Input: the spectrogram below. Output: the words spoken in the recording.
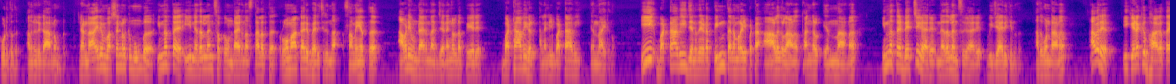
കൊടുത്തത്? അതിനൊരു കാരണമുണ്ട്. രണ്ടായിരം വർഷങ്ങൾക്ക് മുമ്പ് ഇന്നത്തെ ഈ നെതർലൻഡ്സ് ഒക്കെ ഉണ്ടായിരുന്ന സ്ഥലത്ത് റോമാക്കാർ ഭരിച്ചിരുന്ന സമയത്ത് അവിടെ ഉണ്ടായിരുന്ന ജനങ്ങളുടെ പേര് ബട്ടാവികൾ അല്ലെങ്കിൽ ബട്ടാവി എന്നായിരുന്നു. ഈ ബട്ടാവി ജനതയുടെ പിൻതലമുറയിൽപ്പെട്ട ആളുകളാണ് തങ്ങൾ എന്നാണ് ഇന്നത്തെ ഡച്ചുകാർ നെതർലൻഡ്സുകാർ വിചാരിക്കുന്നത്. അതുകൊണ്ടാണ് അവർ ഈ കിഴക്ക് ഭാഗത്തെ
